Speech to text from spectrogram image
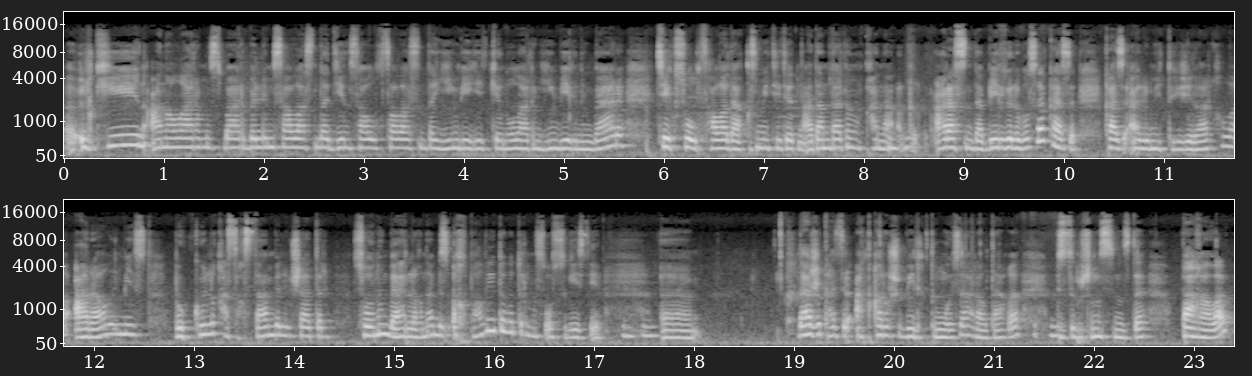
Ә, үлкен аналарымыз бар білім саласында денсаулық саласында еңбек еткен олардың еңбегінің бәрі тек сол салада қызмет ететін адамдардың қана арасында белгілі болса қазір қазір әлеуметтік желі арқылы арал емес бүкіл қазақстан біліп жатыр. Соның барлығына біз ықпал етіп отырмыз осы кезде. Даже қазір атқарушы биліктің өзі аралдағы біздің жұмысымызды бағалап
